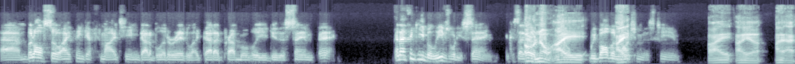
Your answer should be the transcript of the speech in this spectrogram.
Um, but also, I think if my team got obliterated like that, I'd probably do the same thing. And I think he believes what he's saying because I oh no, I we've all been I, watching this team. I I uh, I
